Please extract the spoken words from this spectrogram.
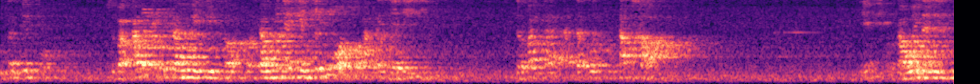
bukan tempoh Sebab kalau dia berkahwin juga Perkahwinan yang kedua tu akan jadi Terbatas ataupun tak sah ya, Perkahwinan itu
